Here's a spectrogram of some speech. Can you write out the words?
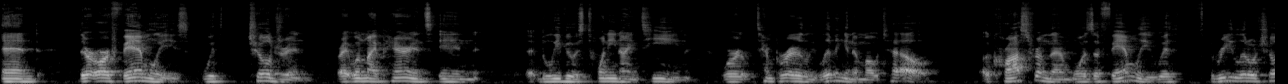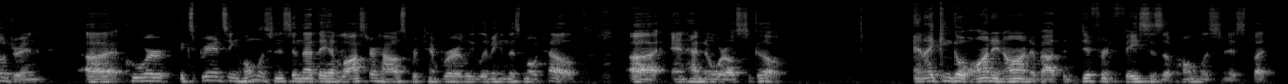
And there are families with children, right? When my parents in I believe it was 2019 were temporarily living in a motel, across from them was a family with three little children uh, who were experiencing homelessness and that they had lost their house, were temporarily living in this motel, uh, and had nowhere else to go. And I can go on and on about the different faces of homelessness, but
